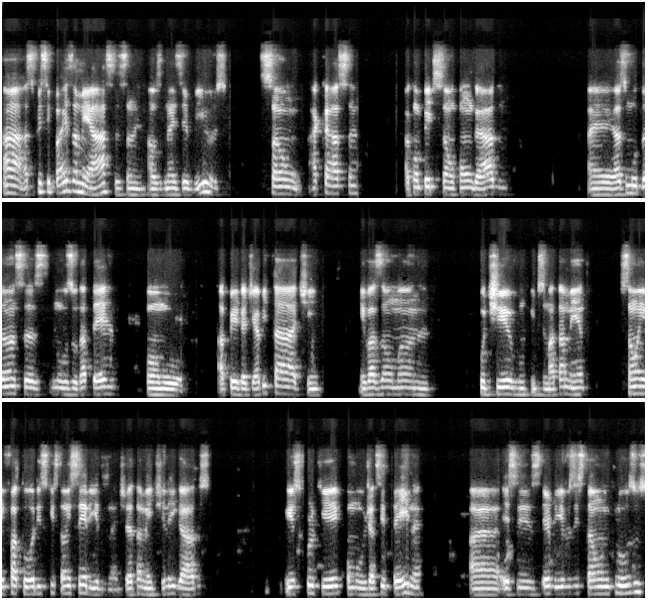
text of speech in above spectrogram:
Ah, as principais ameaças né, aos grandes herbívoros são a caça, a competição com o gado, é, as mudanças no uso da terra, como a perda de habitat, invasão humana, cultivo e desmatamento, são aí fatores que estão inseridos, né, diretamente ligados. Isso porque, como já citei, né, a, esses herbívoros estão inclusos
